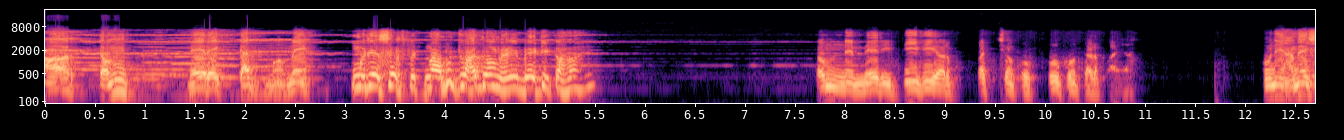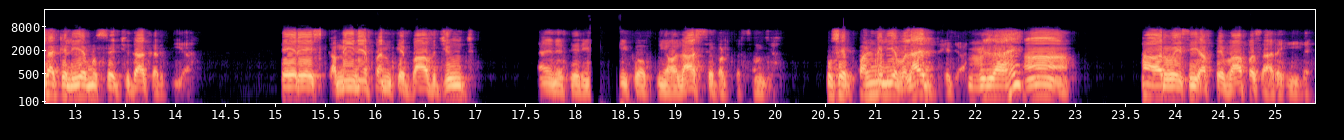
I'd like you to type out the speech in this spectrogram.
और तुम मेरे कदमों में। मुझे सिर्फ़ इतना बदला दो मेरी बेटी कहाँ है? तुमने मेरी बीवी और बच्चों को भूखों तड़पाया। उन्हें हमेशा के लिए मुझसे जुदा कर दिया। तेरे इस कमीनेपन के बावजूद मैंने तेरी बेटी को अपनी औलाद से बढ़कर समझा। उसे पढ़ने लिए वलायत भेजा। विलायत? हाँ। और वो इसी हफ़्ते वापस आ रही है।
